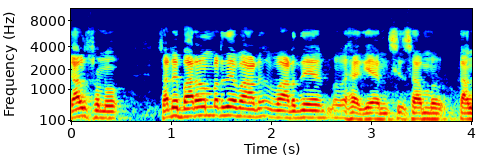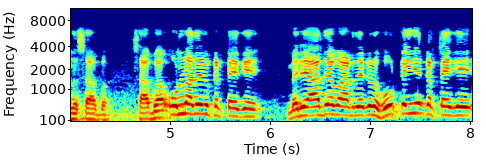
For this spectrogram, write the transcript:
ਗੱਲ ਸੁਣੋ। ਸਾਡੇ 12 ਨੰਬਰ ਦੇ ਵਾਰਡ ਵਾਰਡ ਦੇ ਹੈਗੇ ਐਮਸੀ ਸਾਹਿਬ ਕੰਗ ਸਾਹਿਬ ਸਾਹਿਬਾ ਉਹਨਾਂ ਦੇ ਵੀ ਕੱਟੇ ਗਏ ਮੇਰੇ ਆਦੇ ਵਾਰਡ ਦੇ ਕਿਹੜੇ ਹੋਰ ਕਈਆਂ ਕੱਟੇ ਗਏ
